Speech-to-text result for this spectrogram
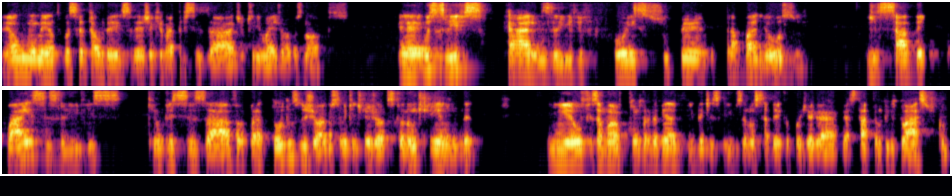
Em algum momento você talvez veja que vai precisar adquirir mais jogos novos. É, os sleeves, cara, o sleeve foi super trabalhoso de saber quais sleeves que eu precisava para todos os jogos, sendo que tinha jogos que eu não tinha ainda e eu fiz a maior compra da minha vida de livros. Eu não sabia que eu podia gastar tanto em plástico.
